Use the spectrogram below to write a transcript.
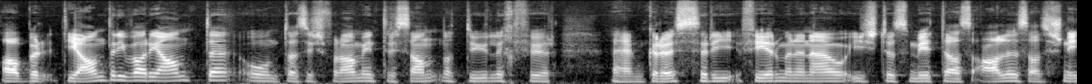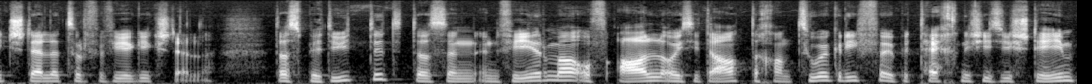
Aber die andere Variante, und das ist vor allem interessant natürlich für ähm, größere Firmen auch, ist, dass wir das alles als Schnittstelle zur Verfügung stellen. Das bedeutet, dass ein, eine Firma auf all unsere Daten kann zugreifen über technische Systeme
